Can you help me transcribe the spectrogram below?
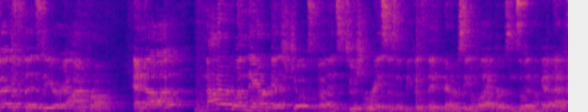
That's that's the area I'm from. And uh, not everyone there gets jokes about institutional racism because they've never seen a black person, so they don't get it.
